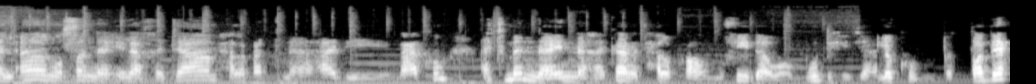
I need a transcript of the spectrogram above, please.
الآن وصلنا إلى ختام حلقتنا هذه معكم. أتمنى إنها كانت حلقة مفيدة ومبهجة لكم بالطبع.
